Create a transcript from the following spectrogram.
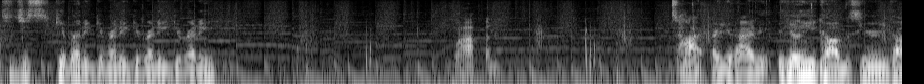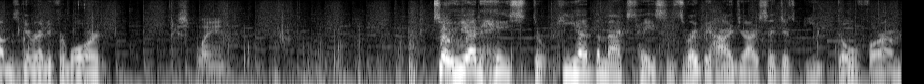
So just get ready, get ready, get ready, get ready. What happened? It's hot. Are you hiding? Here he comes. Here he comes. Get ready for war. Explain. So he had haste. He had the max haste. He's right behind you. I say just go for him.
